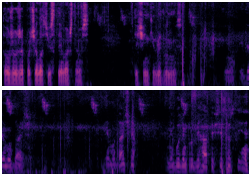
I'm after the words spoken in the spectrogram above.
Теж вже почало цвісти, бачите, ось. Тичинки видвинулися. Йдемо далі. Йдемо далі. Не будемо пробігати всі сорти.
